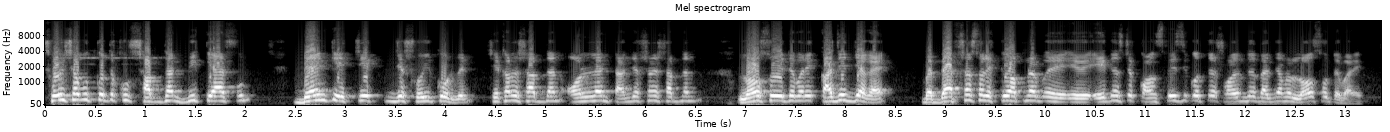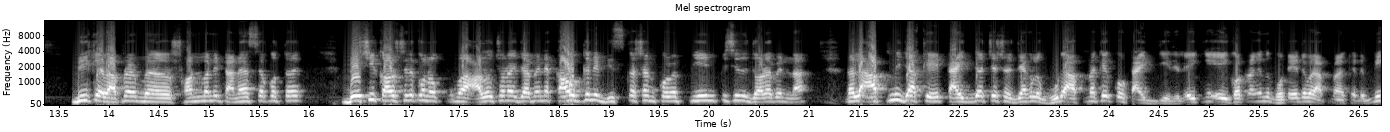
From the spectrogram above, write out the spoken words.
সই সাবুত করতে খুব সাবধান বি কেয়ারফুল ব্যাংকে চেক যে সই করবেন, সেখানেও সাবধান। অনলাইন ট্রানজাকশনে সাবধান। লস হয়ে যেতে পারে কাজের জায়গায় বা ব্যবসা স্থলে কেউ আপনার এগেনস্টে কনস্পিরেসি করতে ষড়যন্ত্র তার জন্য লস হতে পারে। বি কেয়ার আপনার সম্মানে টানা হাসা করতে হয়। বেশি কারোর সাথে কোনো আলোচনায় যাবেন না, কাউকে নিয়ে ডিসকাশন করবেন পিএনপিসিতে জড়াবেন না। নাহলে আপনি যাকে টাইট দেওয়ার চেষ্টা যেগুলো ঘুরে আপনাকে কেউ টাইট দিয়ে দিল। এই এই ঘটনা কিন্তু ঘটে যেতে পারে আপনার ক্ষেত্রে। বি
